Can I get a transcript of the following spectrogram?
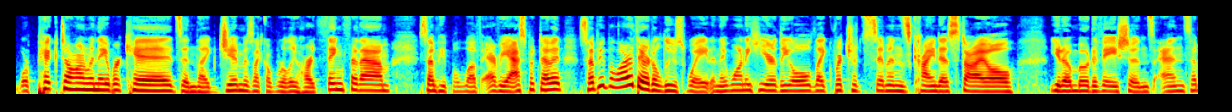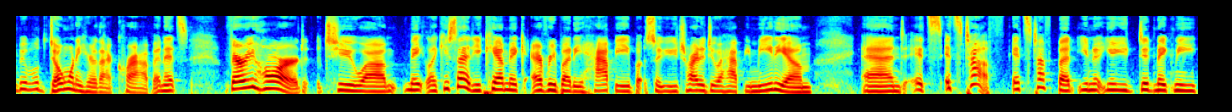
were picked on when they were kids, and like gym is like a really hard thing for them. Some people love every aspect of it. Some people are there to lose weight and they want to hear the old, like Richard Simmons kind of style, you know, motivations. And some people don't want to hear that crap. And it's very hard to um, make, like you said, you can't make everybody happy, but so you try to do a happy medium and it's it's tough. It's tough but you know you, you did make me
